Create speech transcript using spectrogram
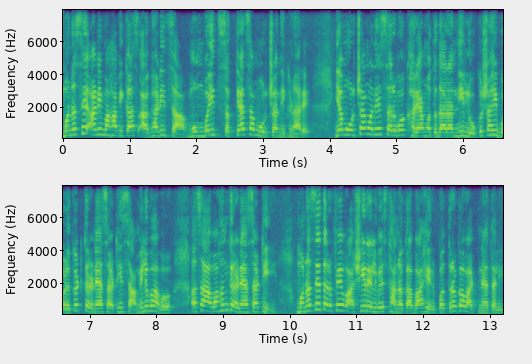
मनसे आणि महाविकास आघाडीचा मुंबईत सत्याचा मोर्चा निघणार आहे. या मोर्चामध्ये सर्व खऱ्या मतदारांनी लोकशाही बळकट करण्यासाठी सामील व्हावं असं आवाहन करण्यासाठी मनसेतर्फे वाशी रेल्वे स्थानकाबाहेर पत्रकं वाटण्यात आली.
